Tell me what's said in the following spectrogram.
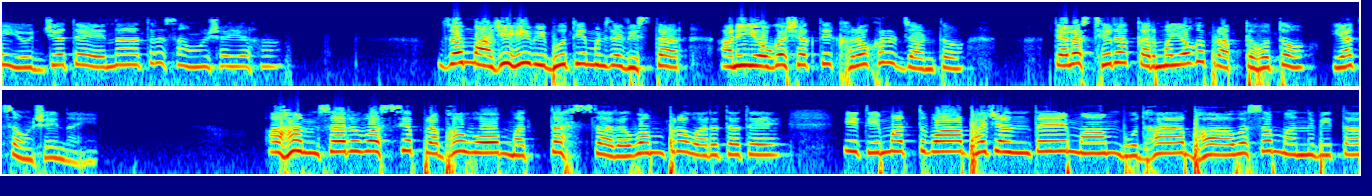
युज्यते नात्र संशय। जो माझी ही विभूती म्हणजे विस्तार आणि योगशक्ती खरोखरच जाणतो त्याला स्थिर कर्मयोग प्राप्त होतो यात संशय नाही. अहम सर्वस्य प्रभवो मत्त सर्व प्रवर्तते इति मत्वा भजन्ते माम बुधा भाव समन्विता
